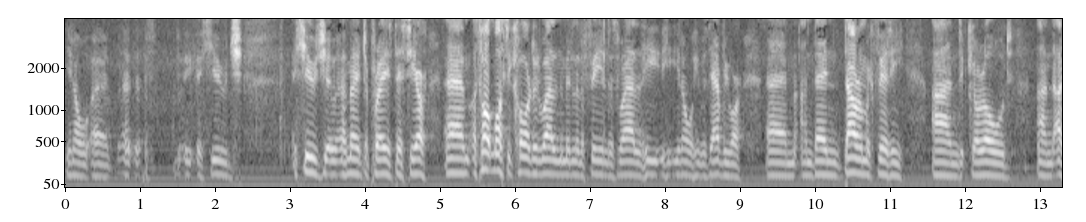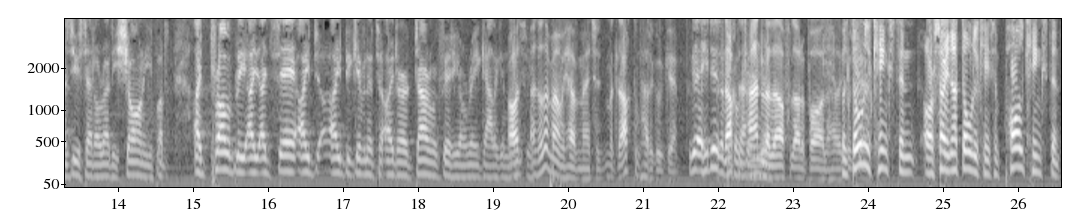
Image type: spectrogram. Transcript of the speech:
you know, uh, a, a, a huge a huge uh, amount of praise this year. Um, I thought Mossy Core did well in the middle of the field as well. He, he you know, he was everywhere. Um, and then Darren McVeety and Gearóid, and as you said already, Seanie. But I'd probably, I, I'd say, I'd, I'd be giving it to either Darren McVeety or Ray Galligan. Oh, another man we haven't mentioned, McLaughlin had a good game. yeah, he did have McLaughlin good game, handled yeah. an awful lot of ball. And Well, Donald game. Kingston, or sorry, not Donald Kingston, Paul Kingston,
